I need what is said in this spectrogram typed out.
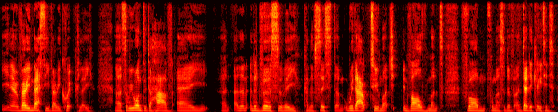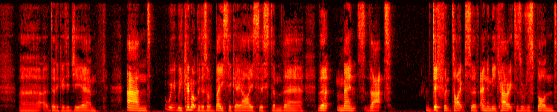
you know, very messy very quickly. Uh, so we wanted to have a an, an, an, adversary kind of system without too much involvement from from a sort of a dedicated uh, dedicated GM, and we, we came up with a sort of basic AI system there that meant that different types of enemy characters would respond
